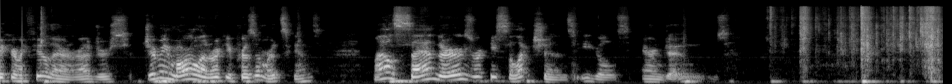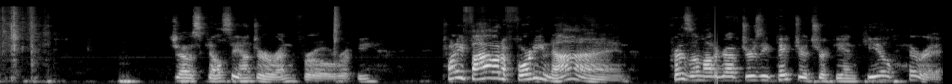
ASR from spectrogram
Baker Mayfield, Aaron Rodgers. Jimmy Moreland, rookie Prism, Redskins. Miles Sanders, rookie selections, Eagles, Aaron Jones. Travis Kelce, Hunter Renfrow, rookie. 25 out of 49. Prism, autograph jersey, Patriots rookie, N'Keal Harry.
